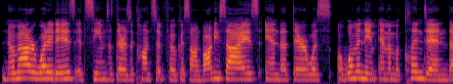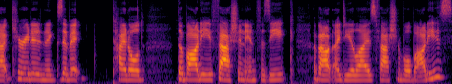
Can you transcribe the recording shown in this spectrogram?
no matter what it is, it seems that there's a constant focus on body size, and that there was a woman named Emma McClendon that curated an exhibit titled The Body, Fashion, and Physique about idealized fashionable bodies.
